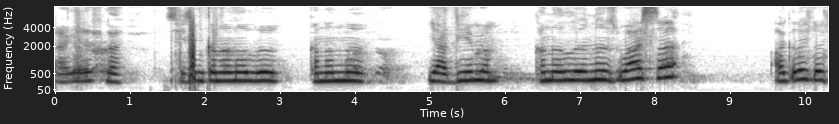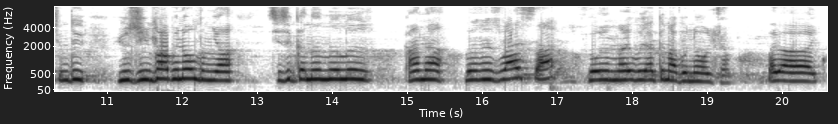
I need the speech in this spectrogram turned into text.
Arkadaşlar sizin kanalı kanalı ya diyemiyorum kanalınız varsa arkadaşlar şimdi 120 abone oldum ya. Sizin kanalınız kanalınız varsa yorumları bırakın abone olacağım. Bay bay.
